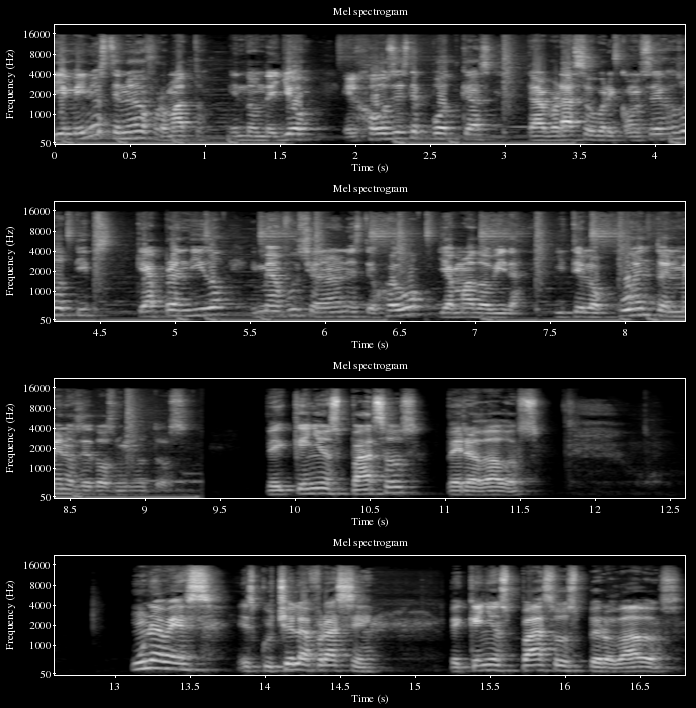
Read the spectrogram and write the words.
Bienvenido a este nuevo formato, en donde yo, el host de este podcast, te hablará sobre consejos o tips que he aprendido y me han funcionado en este juego llamado vida, y te lo cuento en menos de dos minutos. Pequeños pasos, pero dados. Una vez escuché la frase, pequeños pasos pero dados.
